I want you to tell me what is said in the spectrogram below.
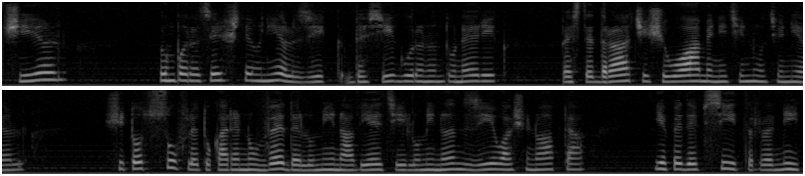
Și el împărățește în el, zic, desigur în întuneric, peste dracii și oamenii ținuți în el, și tot sufletul care nu vede lumina vieții, luminând ziua și noaptea, e pedepsit, rănit,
